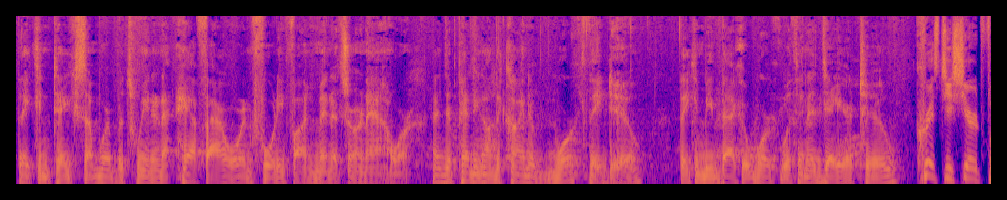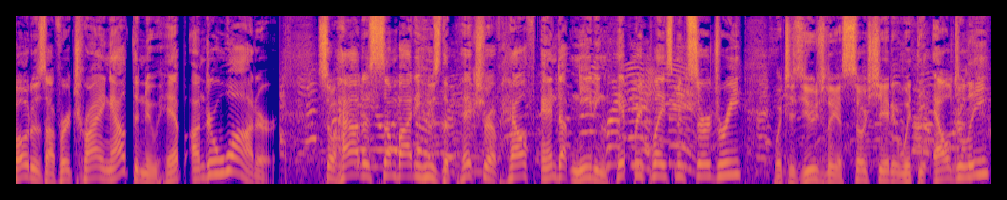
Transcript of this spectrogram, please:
They can take somewhere between a half hour and 45 minutes or an hour. And depending on the kind of work they do, they can be back at work within a day or two. Christie shared photos of her trying out the new hip underwater. So, how does somebody who's the picture of health end up needing hip replacement surgery, which is usually associated with the elderly?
